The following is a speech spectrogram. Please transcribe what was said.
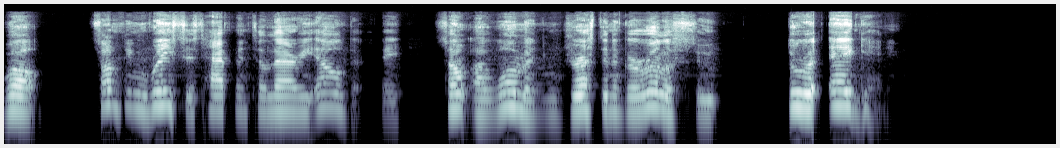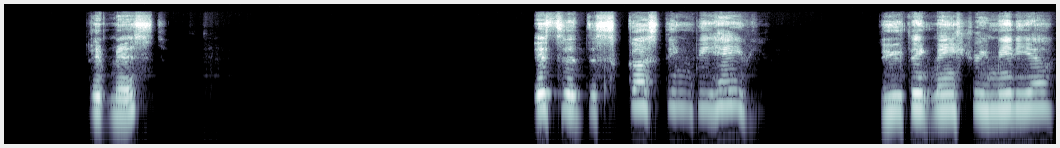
Well, something racist happened to Larry Elder. They some a woman dressed in a gorilla suit threw an egg at him. It missed. It's a disgusting behavior. Do you think mainstream media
